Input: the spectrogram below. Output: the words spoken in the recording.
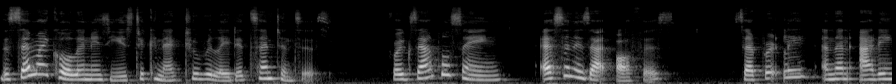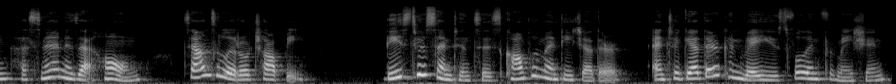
The semicolon is used to connect two related sentences. For example, saying, Ehsan is at office, separately and then adding Hasnan is at home sounds a little choppy. These two sentences complement each other and together convey useful information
